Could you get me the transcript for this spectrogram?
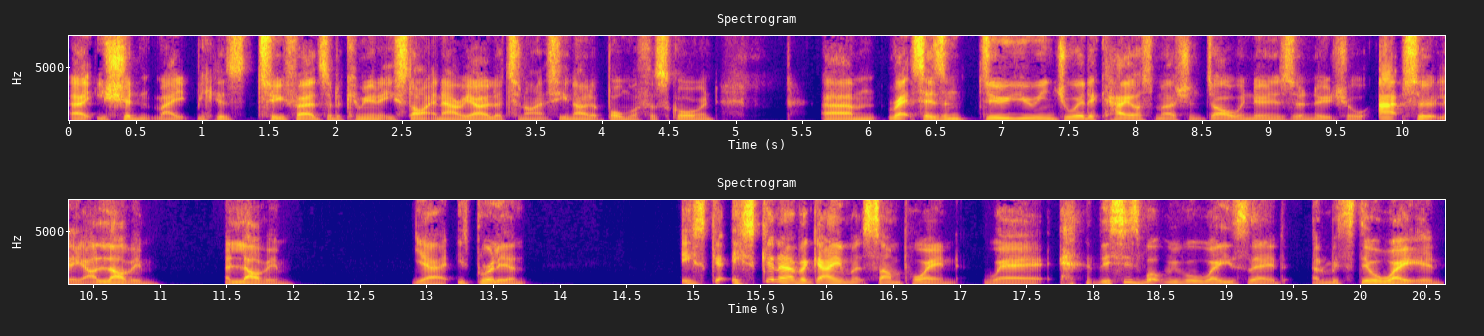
Uh, you shouldn't, mate, because two thirds of the community start in Areola tonight, so you know that Bournemouth are scoring. Um, Rhett says, and do you enjoy the chaos merchant Darwin Nunez as a neutral? Absolutely. I love him. I love him. Yeah, he's brilliant. He's, he's going to have a game at some point where this is what we've always said, and we're still waiting.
